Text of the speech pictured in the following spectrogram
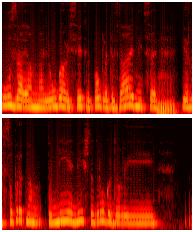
uzajamna ljubav i svjetli pogled zajednice, Mm. jer u suprotnom to nije ništa drugo doli mm,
